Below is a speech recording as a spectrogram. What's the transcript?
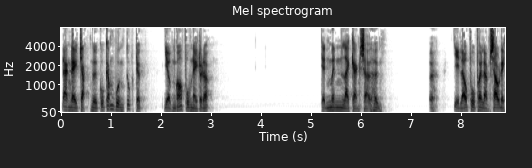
Đang đầy trặc người của cấm quân túc trực, Dòm ngó phủ này rồi đó. Trịnh Minh lại càng sợ hơn. Vậy lão phu phải làm sao đây?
